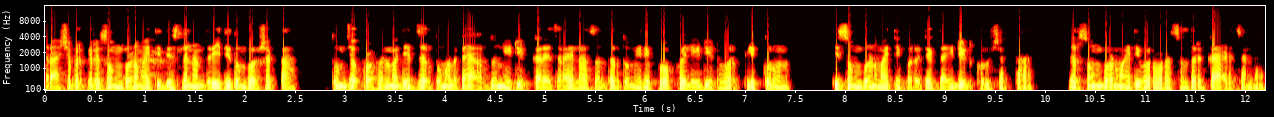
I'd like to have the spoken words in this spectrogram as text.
तर अशा प्रकारे संपूर्ण माहिती दिसल्यानंतर इथे तुम्ही पाहू शकता तुमच्या प्रोफाईलमध्ये जर तुम्हाला काय अजून एडिट करायचं राहिलं असेल तर तुम्ही इथे प्रोफाईल एडिटवर क्लिक करून ती संपूर्ण माहिती परत एकदा एडिट करू शकता. जर संपूर्ण माहिती बरोबर असेल तर काय अडचण नाही.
